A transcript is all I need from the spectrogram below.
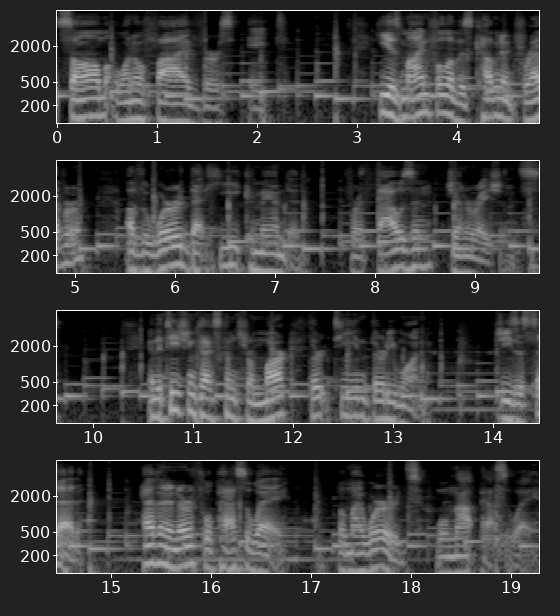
Psalm 105, verse 8. He is mindful of his covenant forever, of the word that he commanded for a thousand generations. And the teaching text comes from Mark 13 31. Jesus said, Heaven and earth will pass away, but my words will not pass away.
